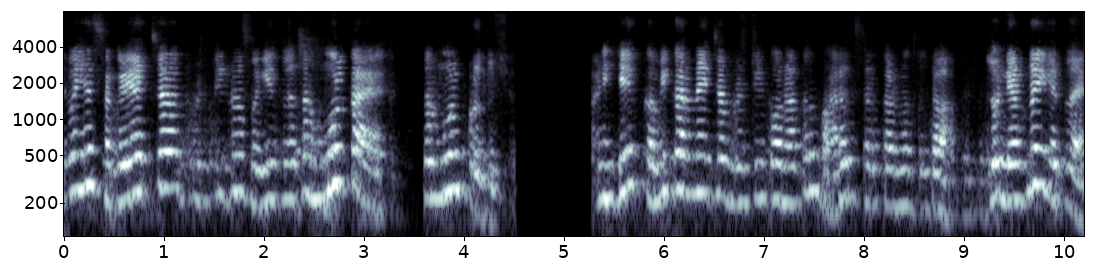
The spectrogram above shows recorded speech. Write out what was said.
तेव्हा ह्या सगळ्याच्या दृष्टीनं बघितलं तर मूळ काय तर मूळ प्रदूषण. आणि हे कमी करण्याच्या दृष्टिकोनातून भारत सरकारनं सुद्धा जो निर्णय घेतलाय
